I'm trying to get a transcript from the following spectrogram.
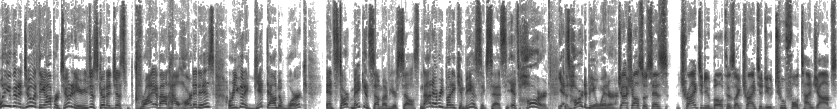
What are you going to do with the opportunity? Are you just going to just cry about how hard it is? Or are you going to get down to work and start making some of yourselves? Not everybody can be a success. It's hard. Yeah. It's hard to be a winner. Josh also says trying to do both is like trying to do two full time jobs.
